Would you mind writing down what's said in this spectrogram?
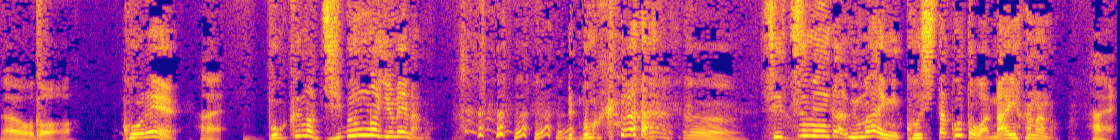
なるほど。これ、はい。僕の自分の夢なの。で僕は、うん。説明が上手いに越したことはない派なの。はい。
